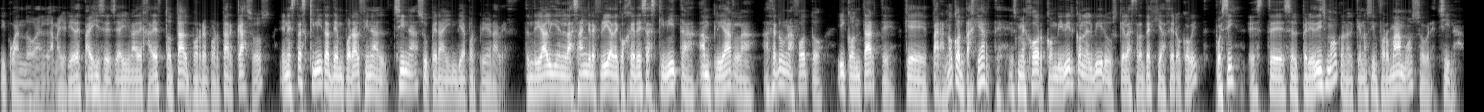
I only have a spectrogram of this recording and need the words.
y cuando en la mayoría de países ya hay una dejadez total por reportar casos, en esta esquinita temporal final China supera a India por primera vez. ¿Tendría alguien la sangre fría de coger esa esquinita, ampliarla, hacerle una foto y contarte que para no contagiarte es mejor convivir con el virus que la estrategia cero COVID? Pues sí, este es el periodismo con el que nos informamos sobre China.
